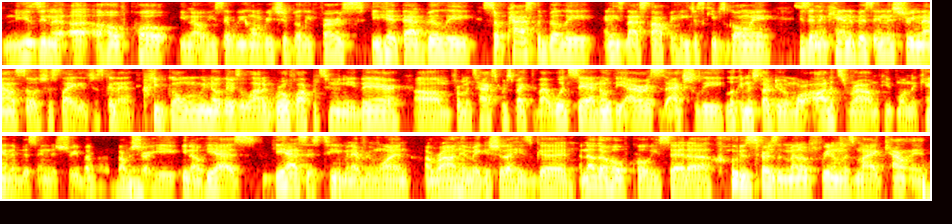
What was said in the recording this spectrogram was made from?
using a, a, Hove quote, you know, he said we're gonna reach a Billy first. He hit that Billy, surpassed the Billy, and he's not stopping. He just keeps going he's in the cannabis industry now, so it's just like it's just gonna keep going. We know there's a lot of growth opportunity there. Um, from a tax perspective, I would say I know the IRS is actually looking to start doing more audits around people in the cannabis industry, but I'm sure he, you know, he has he has his team and everyone around him making sure that he's good. Another Hove quote he said, uh, "Who deserves the medal of freedom is my accountant."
